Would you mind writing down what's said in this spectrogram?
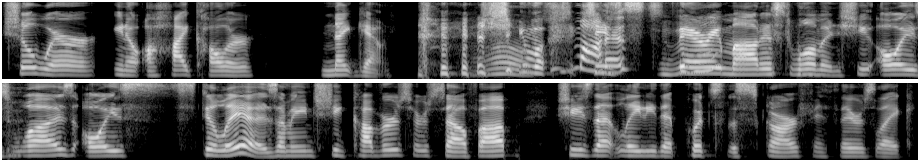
she'll wear, you know, a high collar nightgown. she Oh, wa- she's modest. very modest woman. She always was, always still is. I mean, she covers herself up. She's that lady that puts the scarf if there's like,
